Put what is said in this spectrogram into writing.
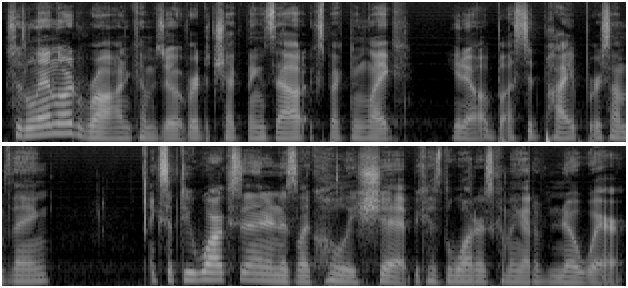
So the landlord, Ron, comes over to check things out, expecting, like, you know, a busted pipe or something. Except he walks in and is like, holy shit, because the water is coming out of nowhere.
